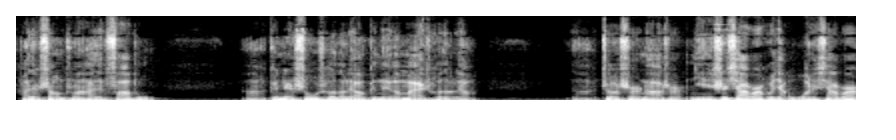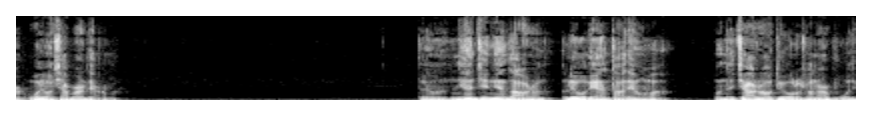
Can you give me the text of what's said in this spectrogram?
还得上传，还得发布，啊，跟这收车的聊，跟那个卖车的聊。啊，这事儿那事儿，你是下班回家，我这下班我有下班点吗？对吗？你看今天早上六点打电话，我那驾照丢了，上哪补去？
